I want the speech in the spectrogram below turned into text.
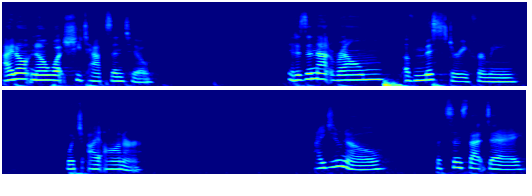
I don't know what she taps into. It is in that realm of mystery for me, which I honor. I do know that since that day,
